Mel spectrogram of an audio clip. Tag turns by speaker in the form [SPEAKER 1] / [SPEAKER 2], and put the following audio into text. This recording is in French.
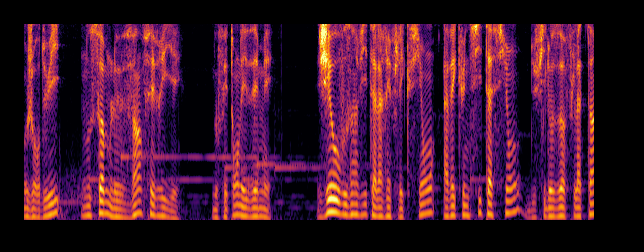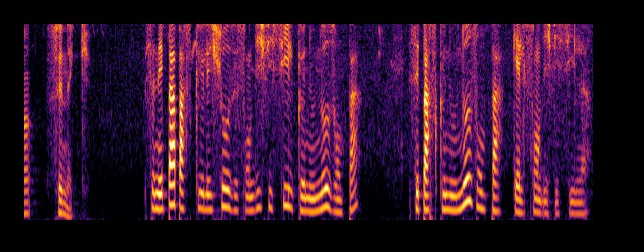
[SPEAKER 1] Aujourd'hui, nous sommes le 20 février. Nous fêtons les aimés. Géo vous invite à la réflexion avec une citation du philosophe latin Sénèque.
[SPEAKER 2] Ce n'est pas parce que les choses sont difficiles que nous n'osons pas, c'est parce que nous n'osons pas qu'elles sont difficiles.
